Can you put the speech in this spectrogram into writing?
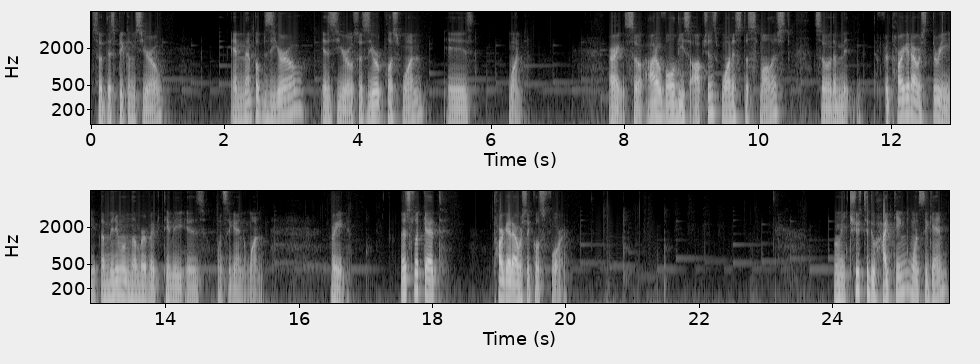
so this becomes 0. and map of 0 is 0, so 0 plus 1 is 1. Alright, so out of all these options, 1 is the smallest, so the for target hours 3, the minimum number of activity is, once again, 1. Right, let's look at target hours equals 4. When we choose to do hiking, once again,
